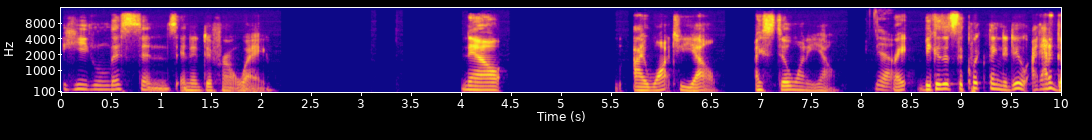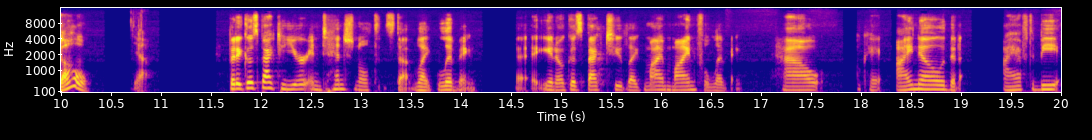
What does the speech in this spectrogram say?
he listens in a different way. Now, I want to yell. I still want to yell, Yeah. right? Because it's the quick thing to do. I got to go. Yeah. But it goes back to your intentional stuff like living. Uh, you know, it goes back to like my mindful living. How okay, I know that I have to be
